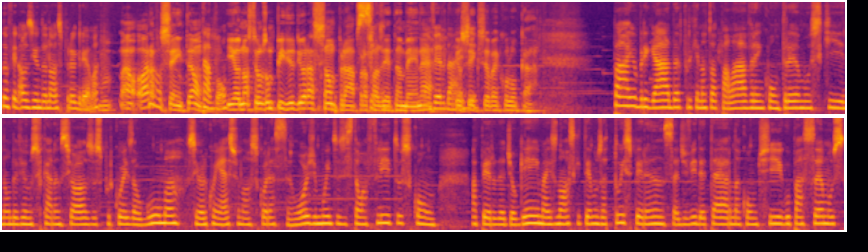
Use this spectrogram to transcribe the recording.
no finalzinho do nosso programa. Ah, ora você então. Tá bom. E nós temos um pedido de oração para fazer também, né? É verdade. Eu sei que você vai colocar. Pai, obrigada, porque na tua palavra encontramos que não devemos ficar ansiosos por coisa alguma. O Senhor conhece o nosso coração. Hoje muitos estão aflitos com a perda de alguém, mas nós que temos a tua esperança de vida eterna contigo, passamos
